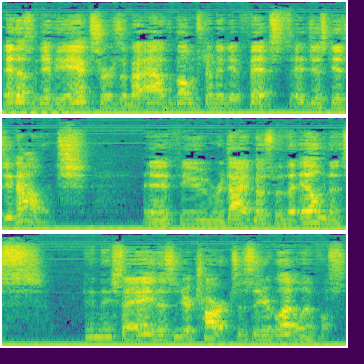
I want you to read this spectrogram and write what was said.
it doesn't give you answers about how the bone's going to get fixed. It just gives you knowledge. If you were diagnosed with an illness and they say, hey, this is your charts, this is your blood levels,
